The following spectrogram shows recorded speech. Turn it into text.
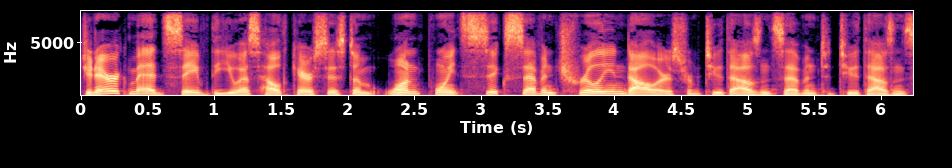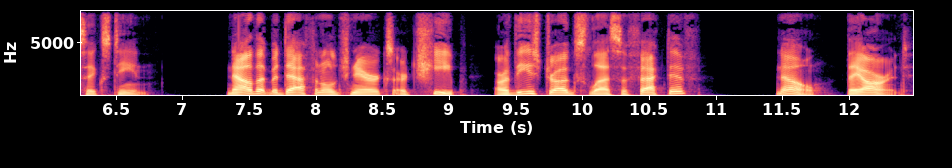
generic meds saved the U.S. healthcare system $1.67 trillion from 2007 to 2016. Now that modafinil generics are cheap, are these drugs less effective? No, they aren't.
